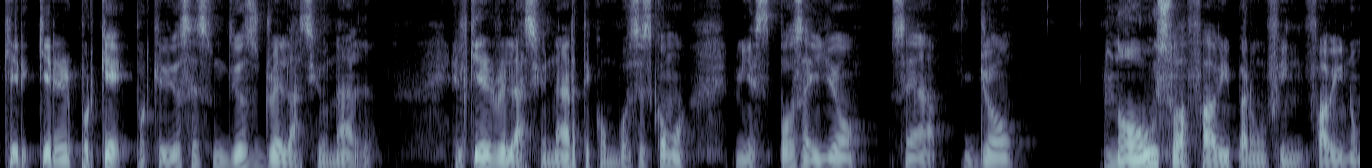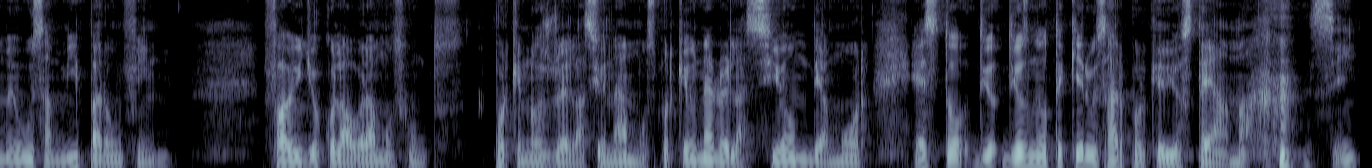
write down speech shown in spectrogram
quiere, quiere, ¿Por qué? Porque Dios es un Dios relacional. Él quiere relacionarte con vos. Es como mi esposa y yo. O sea, yo no uso a Fabi para un fin. Fabi no me usa a mí para un fin. Fabi y yo colaboramos juntos porque nos relacionamos, porque hay una relación de amor. Esto, Dios, no te quiere usar porque Dios te ama, ¿sí?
